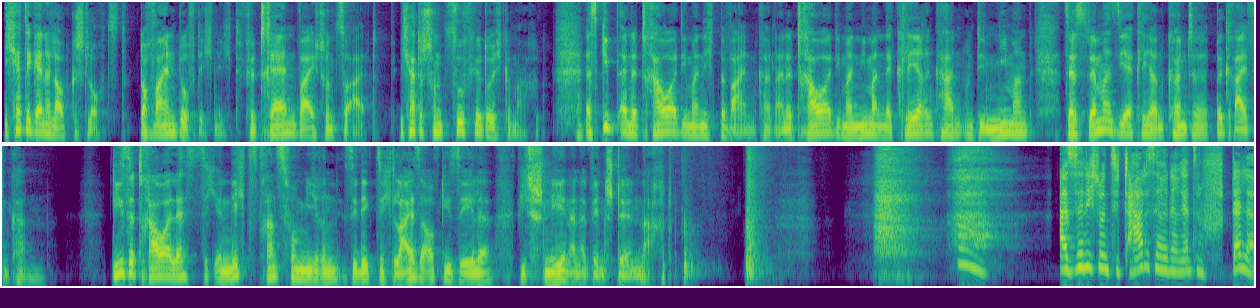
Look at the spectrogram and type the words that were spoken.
Ich hätte gerne laut geschluchzt, doch weinen durfte ich nicht. Für Tränen war ich schon zu alt. Ich hatte schon zu viel durchgemacht. Es gibt eine Trauer, die man nicht beweinen kann, eine Trauer, die man niemandem erklären kann und die niemand, selbst wenn man sie erklären könnte, begreifen kann. Diese Trauer lässt sich in nichts transformieren, sie legt sich leise auf die Seele, wie Schnee in einer windstillen Nacht. Also es ist ja nicht nur ein Zitat, es ist ja eine ganze Stelle,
